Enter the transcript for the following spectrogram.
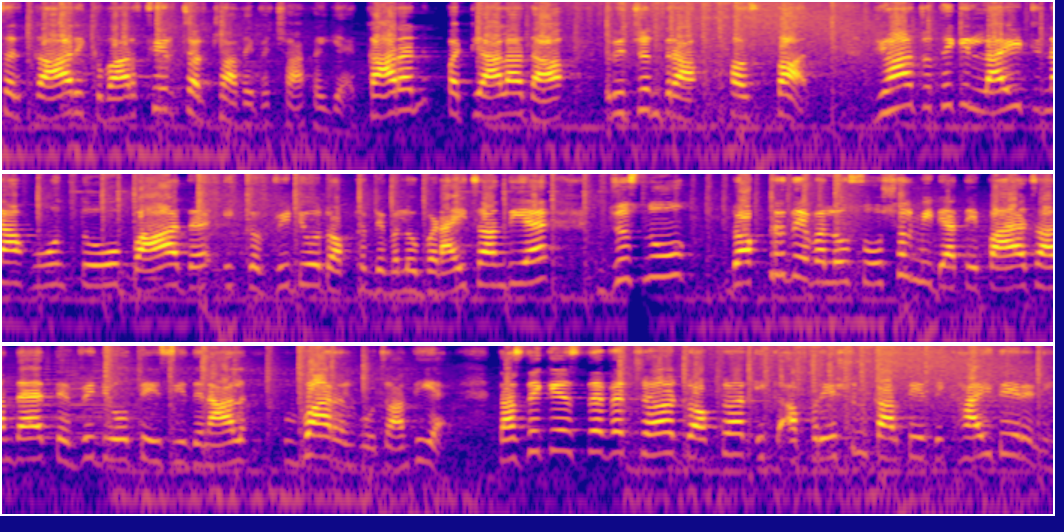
ਸਰਕਾਰ ਇੱਕ ਵਾਰ ਫਿਰ ਚਰਚਾ ਦੇ ਵਿੱਚ ਆ ਗਈ ਹੈ। ਕਾਰਨ ਪਟਿਆਲਾ ਦਾ ਰਜਿੰਦਰਾ ਹਸਪਤਾਲ। ਜਿਹਾਂ ਜਿੱਥੇ ਕਿ ਲਾਈਟ ਨਾ ਹੋਣ ਤੋਂ ਬਾਅਦ ਇੱਕ ਵੀਡੀਓ ਡਾਕਟਰ ਦੇ ਵੱਲੋਂ ਬਣਾਈ ਜਾਂਦੀ ਹੈ ਜਿਸ ਨੂੰ ਡਾਕਟਰ ਦੇ ਵੱਲੋਂ ਸੋਸ਼ਲ ਮੀਡੀਆ ਤੇ ਪਾਇਆ ਜਾਂਦਾ ਹੈ ਤੇ ਵੀਡੀਓ ਤੇਜ਼ੀ ਦੇ ਨਾਲ ਵਾਇਰਲ ਹੋ ਜਾਂਦੀ ਹੈ। ਦੱਸਦੇ ਕਿ ਇਸ ਦੇ ਵਿੱਚ ਡਾਕਟਰ ਇੱਕ ਆਪਰੇਸ਼ਨ ਕਰਦੇ ਦਿਖਾਈ ਦੇ ਰਹੇ ਨੇ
